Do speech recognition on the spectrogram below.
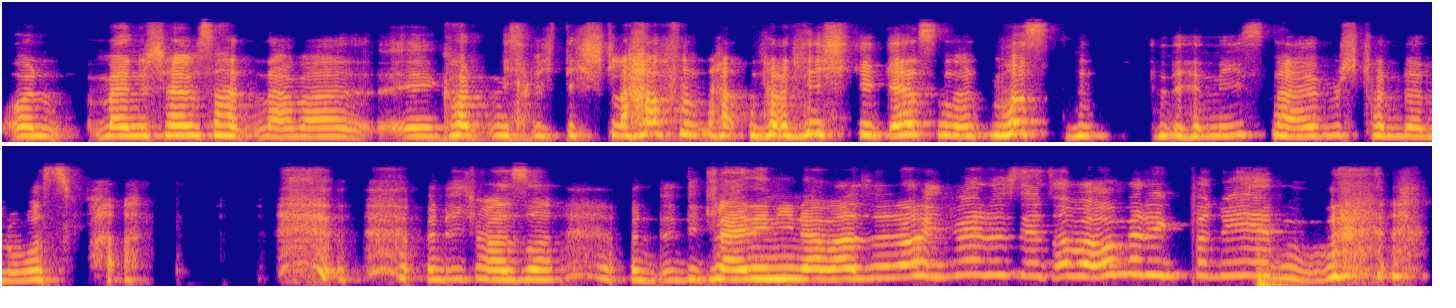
Und meine Chefs hatten aber, äh, konnten nicht richtig schlafen, hatten noch nicht gegessen und mussten in der nächsten halben Stunde losfahren. Und ich war so, und die kleine Nina war so, doch, ich will das jetzt aber unbedingt bereden.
